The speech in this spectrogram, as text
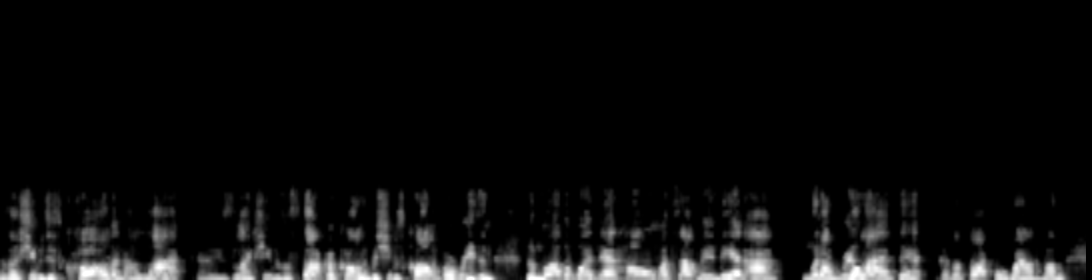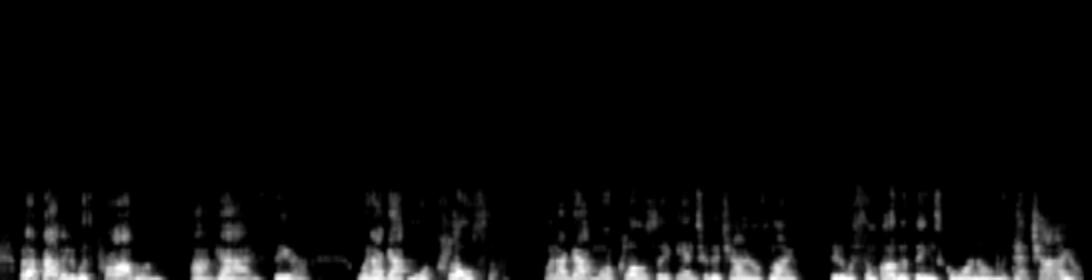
Because she was just calling a lot. It's like she was a stalker calling, but she was calling for a reason. The mother wasn't at home or something. And then I, when I realized that, because I thought for a while the mother, but I found that it was problems, uh, guys, there when I got more closer. When I got more closer into the child's life, there was some other things going on with that child.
